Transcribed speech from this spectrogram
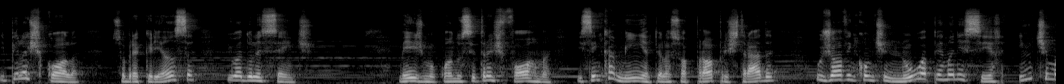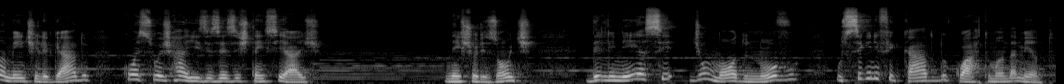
e pela escola sobre a criança e o adolescente. Mesmo quando se transforma e se encaminha pela sua própria estrada, o jovem continua a permanecer intimamente ligado com as suas raízes existenciais. Neste horizonte, delineia-se de um modo novo o significado do quarto mandamento:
